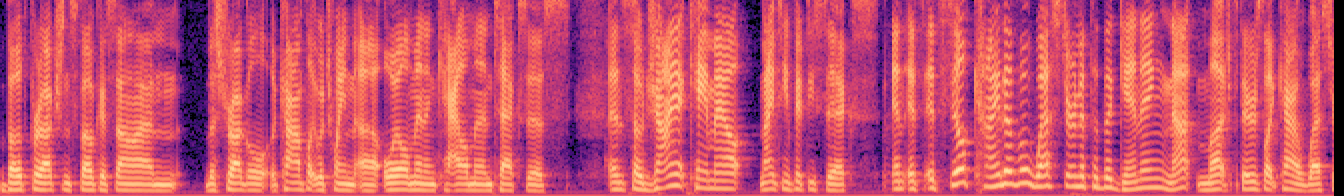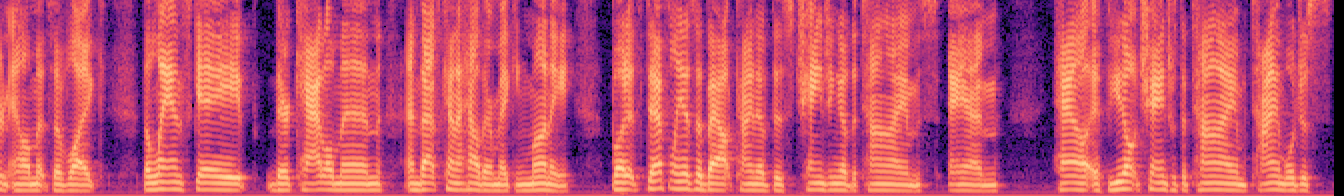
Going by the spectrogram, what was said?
both productions focus on the struggle, the conflict between uh, oilmen and cattlemen in Texas. And so Giant came out 1956, and it's it's still kind of a western at the beginning, not much, but there's like kind of western elements of like the landscape, they're cattlemen, and that's kind of how they're making money. But it definitely is about kind of this changing of the times and how if you don't change with the time, time will just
